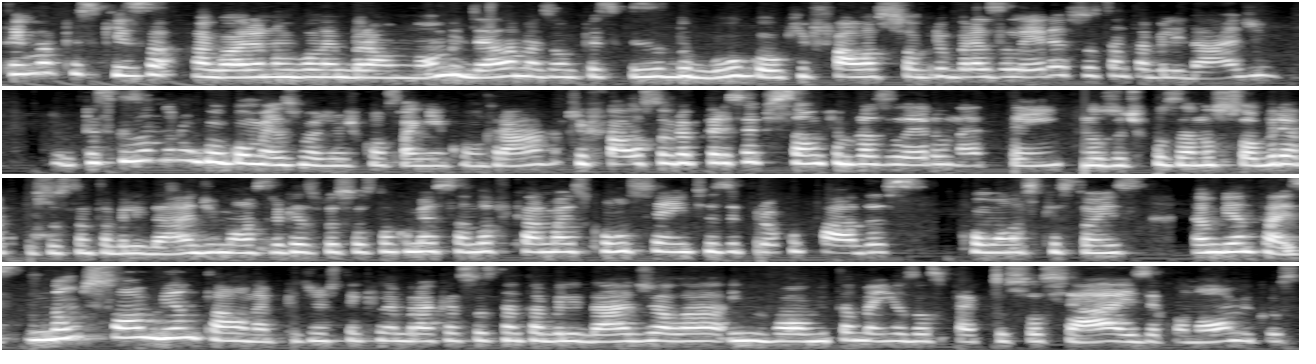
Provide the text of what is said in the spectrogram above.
Tem uma pesquisa, agora eu não vou lembrar o nome dela, mas é uma pesquisa do Google que fala sobre o brasileiro e a sustentabilidade. Pesquisando no Google mesmo a gente consegue encontrar, que fala sobre a percepção que o brasileiro né, tem nos últimos anos sobre a sustentabilidade e mostra que as pessoas estão começando a ficar mais conscientes e preocupadas com as questões ambientais. Não só ambiental, né? Porque a gente tem que lembrar que a sustentabilidade ela envolve também os aspectos sociais, econômicos,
